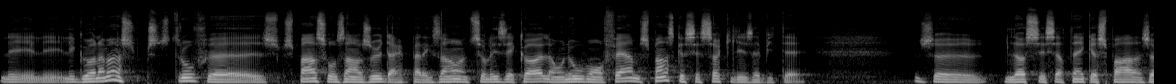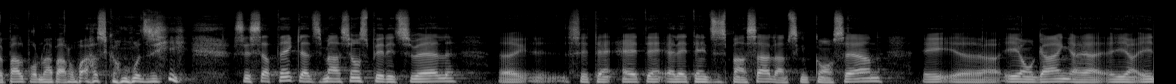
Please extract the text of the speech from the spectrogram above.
les, gouvernements, je, trouve, euh, je pense aux enjeux, par exemple, sur les écoles, on ouvre, on ferme. Je pense que c'est ça qui les habitait. Là, c'est certain que je parle, je parle pour ma paroisse, comme on dit. C'est certain que la dimension spirituelle, euh, elle est indispensable en ce qui me concerne. Et, euh, et on gagne, euh,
